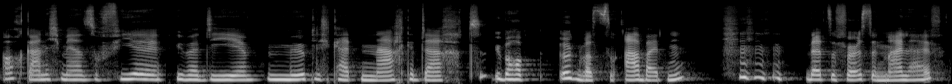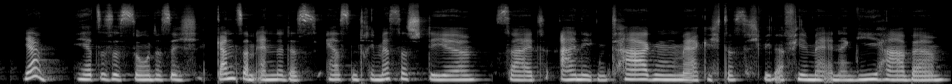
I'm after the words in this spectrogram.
auch gar nicht mehr so viel über die Möglichkeiten nachgedacht, überhaupt irgendwas zu arbeiten. That's the first in my life. Ja, jetzt ist es so, dass ich ganz am Ende des ersten Trimesters stehe. Seit einigen Tagen merke ich, dass ich wieder viel mehr Energie habe,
